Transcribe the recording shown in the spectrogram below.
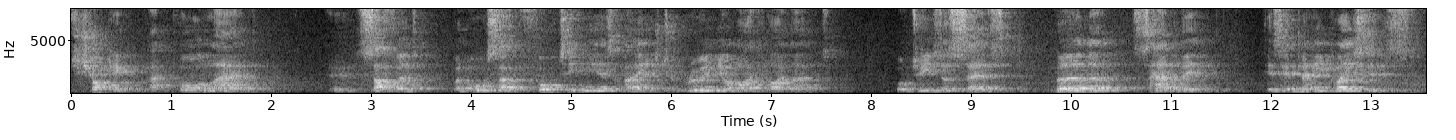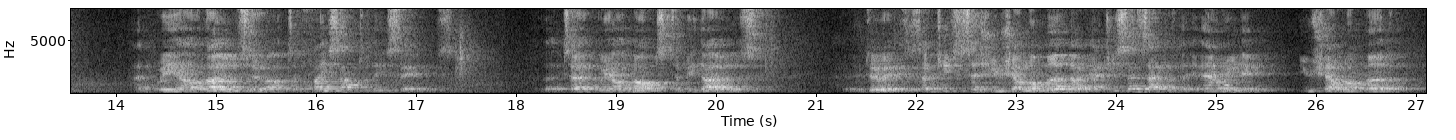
shocking. That poor lad who suffered, but also 14 years of age to ruin your life like that. Well, Jesus says murder, sadly, is in many places. And we are those who are to face up to these things. That uh, we are not to be those who do it. So Jesus says, You shall not murder. He actually says that, doesn't it, in our reading? You shall not murder.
